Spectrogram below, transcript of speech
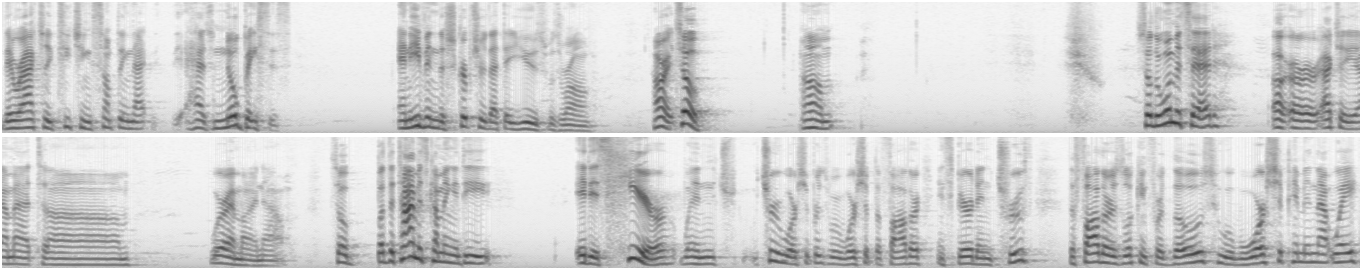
They were actually teaching something that has no basis and even the scripture that they used was wrong. All right, so, um, so the woman said, or, or actually, I'm at, um, where am I now? So, but the time is coming indeed, it is here when tr- true worshipers will worship the Father in spirit and truth. The Father is looking for those who will worship him in that way.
